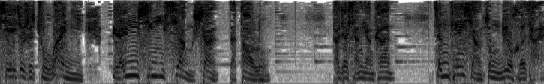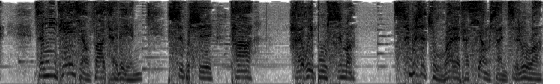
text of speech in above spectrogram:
些就是阻碍你人心向善的道路。大家想想看，整天想中六合彩，整天想发财的人，是不是他还会布施吗？是不是阻碍了他向善之路啊？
